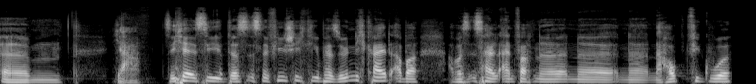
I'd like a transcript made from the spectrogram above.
Ähm, ja, sicher ist sie, das ist eine vielschichtige Persönlichkeit, aber aber es ist halt einfach eine, eine, eine, eine Hauptfigur,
